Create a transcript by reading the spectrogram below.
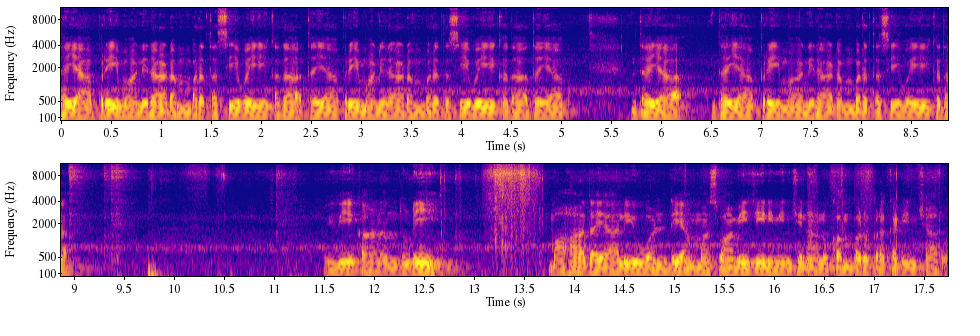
దయా ప్రేమ నిరాడంబరత సేవయే కదా. దయా ప్రేమ నిరాడంబరత సేవయే కదా. దయా దయా దయా ప్రేమ నిరాడంబరత సేవయే కదా. వివేకానందుడే మహాదయాలియు అంటే అమ్మ స్వామీజీని మించిన అనుకంపను ప్రకటించారు.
